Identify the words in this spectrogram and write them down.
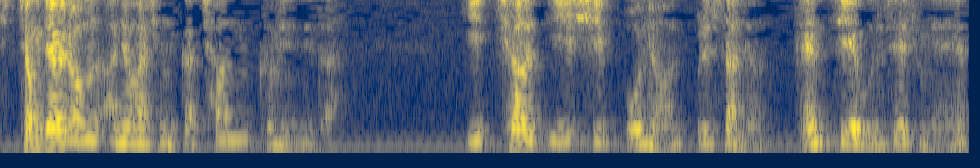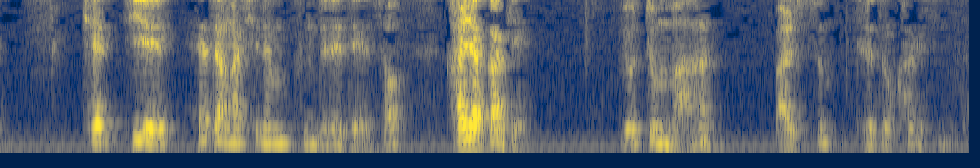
시청자 여러분 안녕하십니까 천금입니다. 2025년 을사년 뱀띠의 운세 중에 개띠에 해당하시는 분들에 대해서 간략하게 요점만 말씀드리도록 하겠습니다.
